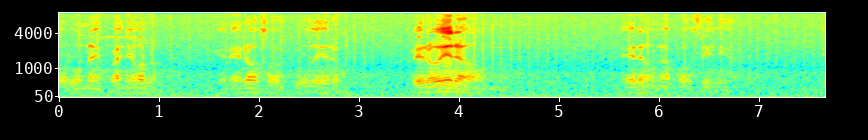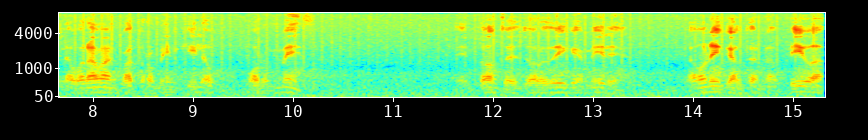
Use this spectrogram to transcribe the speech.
por un español generoso escudero, pero era, un, era una posibilidad. Elaboraban 4.000 kilos por mes. Entonces yo le dije, mire, la única alternativa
